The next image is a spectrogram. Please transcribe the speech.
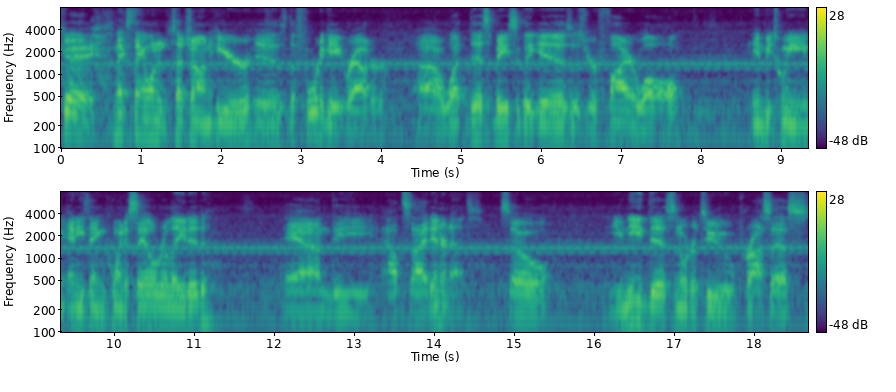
Okay, next thing I wanted to touch on here is the FortiGate router. Uh, what this basically is, is your firewall in between anything point of sale related and the outside internet. So you need this in order to process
